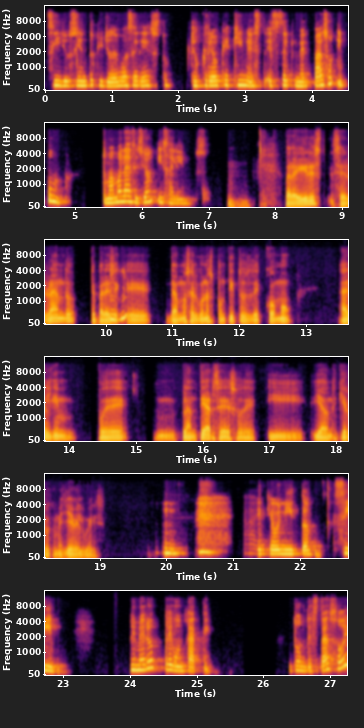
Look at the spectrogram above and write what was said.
sí, yo siento que yo debo hacer esto, yo creo que aquí me, este es el primer paso y ¡pum! tomamos la decisión y salimos. Para ir cerrando, ¿te parece que damos algunos puntitos de cómo alguien puede mm, plantearse eso de y, a dónde quiero que me lleve el Waze? Ay, qué bonito. Sí. Primero, pregúntate, ¿dónde estás hoy?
